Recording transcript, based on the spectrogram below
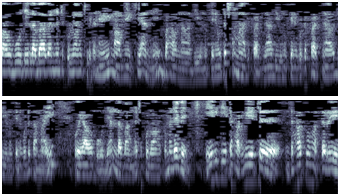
අවබෝධය ලබා ගන්නට පුළුවන් කියලා නෙවෙයි මම මේ කියන්නේ භාවනා දියුණු කෙනෙකුට සමාධි ප්‍රඥා දියුණු කෙනෙකුට ප්‍රඥාව දියුණු කෙනෙකුට තමයි ওই අවබෝධයන් ලබන්නට පුළුවන්කම ලැබෙන්නේ. ඒ විදිහට හරියට ධාතු හතරේ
